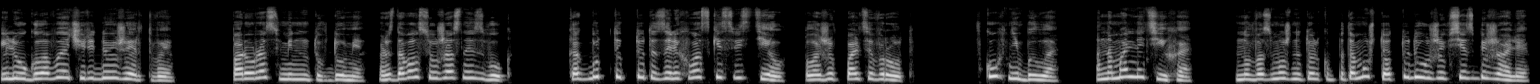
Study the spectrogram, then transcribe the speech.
или у головы очередной жертвы. Пару раз в минуту в доме раздавался ужасный звук, как будто кто-то залихваски свистел, положив пальцы в рот. В кухне было аномально тихо, но, возможно, только потому, что оттуда уже все сбежали.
